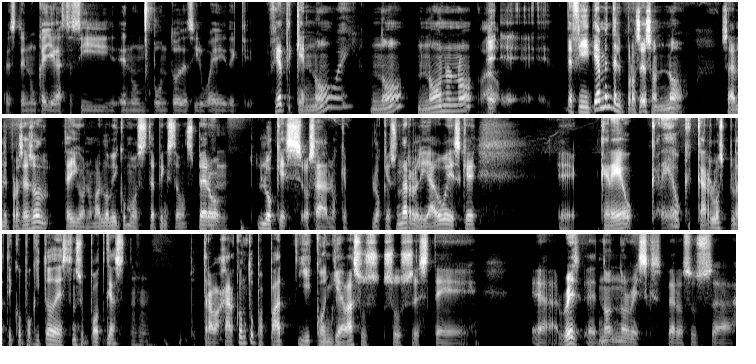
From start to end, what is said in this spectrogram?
este, nunca llegaste así en un punto de decir, güey, de que, Fíjate que no, güey. No, no, no, no. Wow. Eh, eh, definitivamente el proceso no. O sea, en el proceso, te digo, nomás lo vi como stepping stones, pero Ujú, lo que es, o sea, lo que, lo que es una realidad, güey, es que eh, creo, creo que Carlos platicó poquito de esto en su podcast. Trabajar con tu papá y conlleva sus, sus, este, eh, no, no risks, pero sus, ah,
